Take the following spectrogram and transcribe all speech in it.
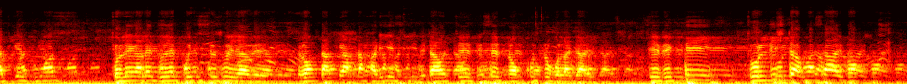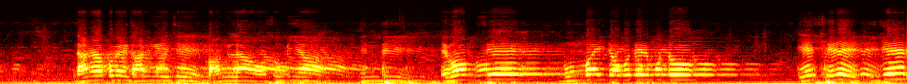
আজকে দু মাস চলে গেলে দু হাজার পঁচিশ শেষ হয়ে যাবে এবং তাকে আমরা হারিয়েছি, যেটা হচ্ছে দেশের নক্ষত্র বলা যায়। যে ব্যক্তি চল্লিশটা ভাষা এবং নানা রকমের গান গেয়েছে, বাংলা, অসমিয়া, হিন্দি, এবং সে মুম্বাই জগতের মতো এ ছেড়ে নিজের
